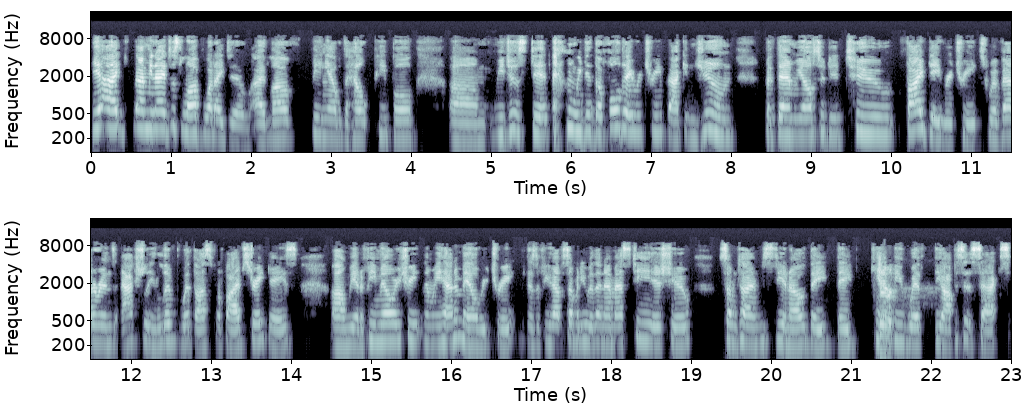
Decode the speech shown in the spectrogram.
yeah, I, I mean, I just love what I do. I love being able to help people. Um, we just did, we did the full day retreat back in June, but then we also did two five day retreats where veterans actually lived with us for five straight days. Um, we had a female retreat and then we had a male retreat because if you have somebody with an MST issue, sometimes you know they they can't sure. be with the opposite sex.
